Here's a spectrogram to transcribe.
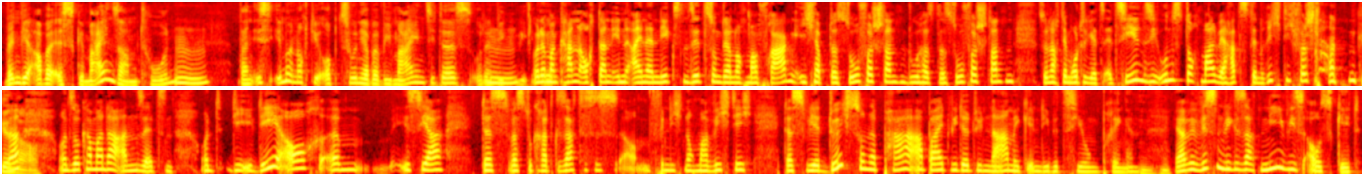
Wenn wir aber es gemeinsam tun, dann ist immer noch die Option, ja, aber wie meinen Sie das? Oder, wie, wie, Oder man kann auch dann in einer nächsten Sitzung dann nochmal fragen, ich habe das so verstanden, du hast das so verstanden. So nach dem Motto, jetzt erzählen Sie uns doch mal, wer hat's denn richtig verstanden? Genau. Ne? Und so kann man da ansetzen. Und die Idee auch ähm, ist ja, das, was du gerade gesagt hast, ist, ähm, finde ich, nochmal wichtig, dass wir durch so eine Paararbeit wieder Dynamik in die Beziehung bringen. Ja, wir wissen, wie gesagt, nie, wie es ausgeht.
